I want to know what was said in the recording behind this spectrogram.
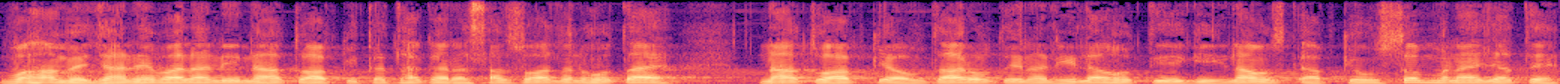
वहाँ मैं जाने वाला नहीं। ना तो आपकी कथा का रसास्वादन होता है, ना तो आपके अवतार होते ना लीला होती है कि ना उसके आपके उत्सव मनाए जाते हैं।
